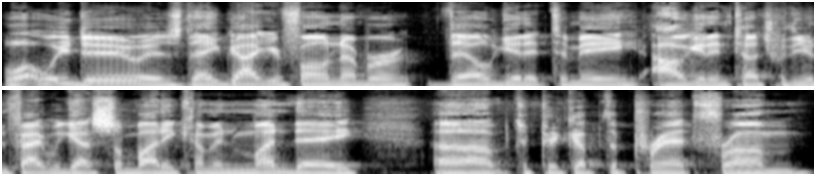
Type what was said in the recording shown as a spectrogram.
what we do is they've got your phone number. They'll get it to me. I'll get in touch with you. In fact, we got somebody coming Monday uh, to pick up the print from,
